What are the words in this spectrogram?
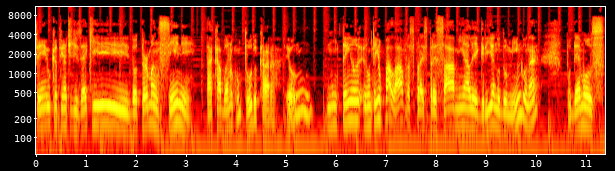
tenho o que eu tenho a te dizer é que Dr. Mancini tá acabando com tudo, cara. Eu não, não tenho, eu não tenho palavras pra expressar a minha alegria no domingo, né? Pudemos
